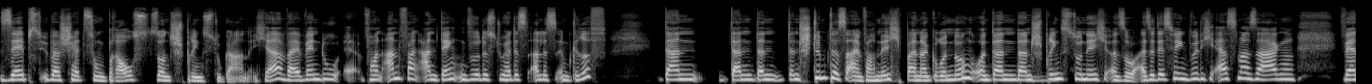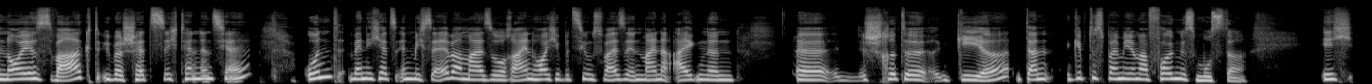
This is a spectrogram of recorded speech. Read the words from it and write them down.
Selbstüberschätzung brauchst, sonst springst du gar nicht, ja? Weil wenn du äh, von Anfang an denken würdest, du hättest alles im Griff, dann, dann, dann, dann stimmt das einfach nicht bei einer Gründung und dann, dann mhm. springst du nicht. Also, also deswegen würde ich erstmal sagen, wer Neues wagt, überschätzt sich tendenziell. Und wenn ich jetzt in mich selber mal so reinhorche, beziehungsweise in meine eigenen äh, Schritte gehe, dann gibt es bei mir immer folgendes Muster. Ich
